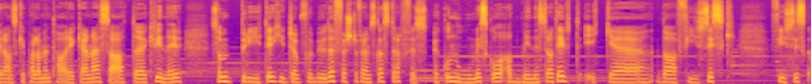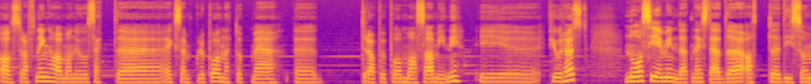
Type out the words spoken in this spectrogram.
iranske parlamentarikerne sa at eh, kvinner som bryter hijab-forbudet, først og fremst skal straffes økonomisk og administrativt, ikke da fysisk. Fysisk avstraffing har man jo sett eh, eksempler på, nettopp med eh, drapet på Masa Amini i eh, fjor høst. Nå sier myndighetene i stedet at eh, de som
